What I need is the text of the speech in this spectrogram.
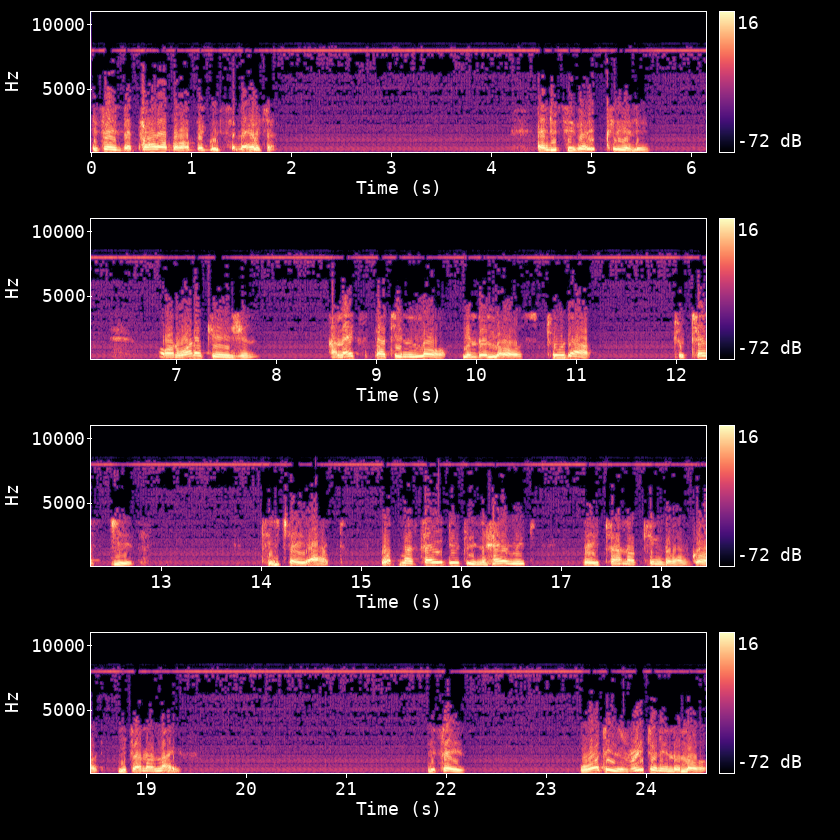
He says the parable of the Good Samaritan. And you see very clearly, on one occasion, an expert in law, in the law, stood up to test Jesus. Teacher, he asked, what must I do to inherit the eternal kingdom of God, eternal life? He says, what is written in the law?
